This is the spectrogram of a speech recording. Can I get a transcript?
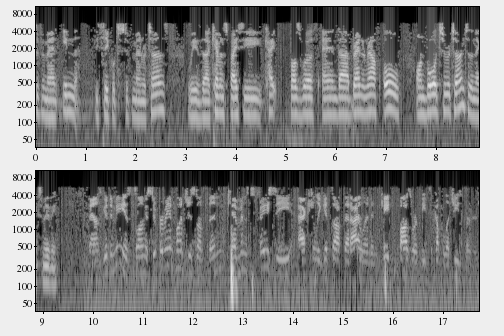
Superman in the sequel to Superman Returns, with uh, Kevin Spacey, Kate Bosworth, and uh, Brandon Routh all on board to return to the next movie. Sounds good to me. As long as Superman punches something, Kevin Spacey actually gets off that island, and Kate Bosworth eats a couple of cheeseburgers.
